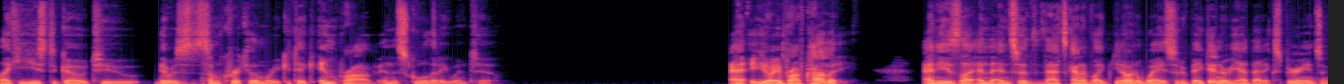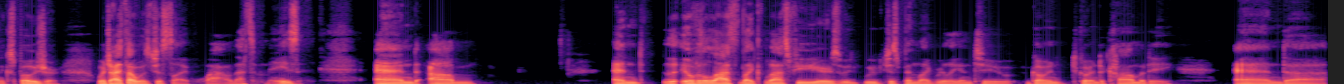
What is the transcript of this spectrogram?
like he used to go to there was some curriculum where you could take improv in the school that he went to. And you know improv comedy. And he's like and and so that's kind of like you know in a way sort of baked in or he had that experience and exposure which i thought was just like wow that's amazing. And um and over the last like last few years we, we've just been like really into going going to comedy and uh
